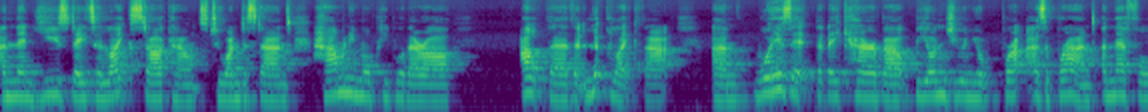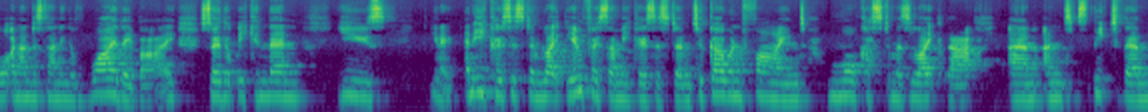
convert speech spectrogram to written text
and then use data like StarCount's to understand how many more people there are out there that look like that. Um, what is it that they care about beyond you and your as a brand, and therefore an understanding of why they buy, so that we can then use you know an ecosystem like the InfoSum ecosystem to go and find more customers like that um, and speak to them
